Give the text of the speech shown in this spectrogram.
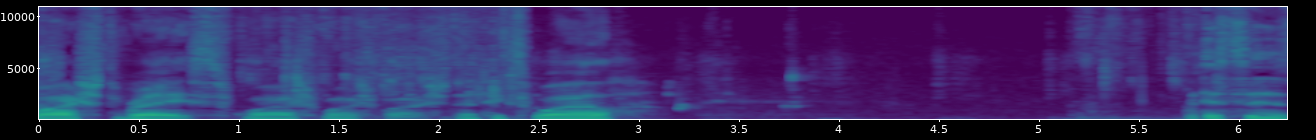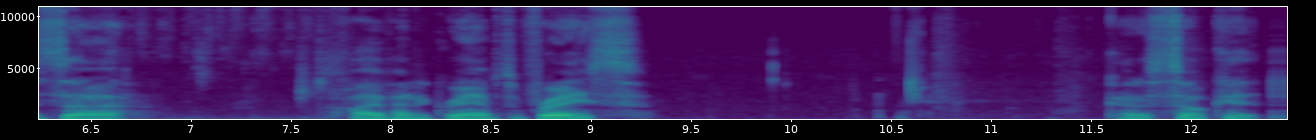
wash the rice. Wash, wash, wash. That takes a while. This is uh, 500 grams of rice. Got to soak it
